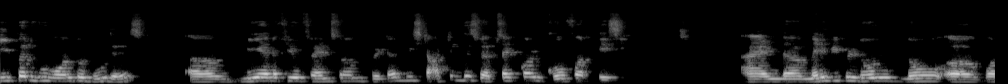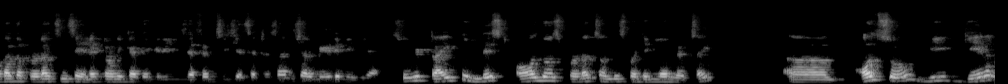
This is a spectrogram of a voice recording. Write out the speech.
people who want to do this uh, me and a few friends from twitter we started this website called go for desi and uh, many people don't know uh, what are the products in say electronic categories fmcg etc which are made in india. So we tried to list all those products on this particular website. Um, also we gave an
